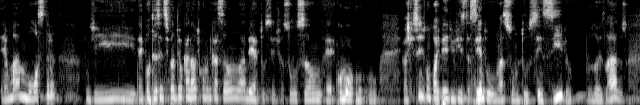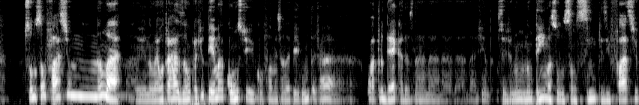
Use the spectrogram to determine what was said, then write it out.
é uma amostra de, da importância de se manter o canal de comunicação aberto, ou seja, a solução, é, como o eu acho que isso a gente não pode perder de vista, sendo um assunto sensível para os dois lados, solução fácil não há. Não é outra razão para que o tema conste, conforme mencionado na pergunta, já quatro décadas na, na, na, na agenda. Ou seja, não, não tem uma solução simples e fácil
